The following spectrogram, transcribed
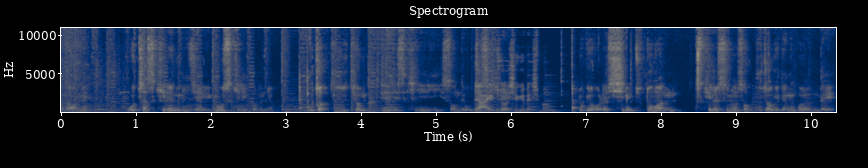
그 다음에 5차 스킬에는 이제 요 스킬이 있거든요. 무적기 겸 극딜기 스킬이 있었는데 5차 네, 알죠. 스킬에 지금 맥시멈. 이게 원래 11초 동안 스킬을 쓰면서 무적이 되는 거였는데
